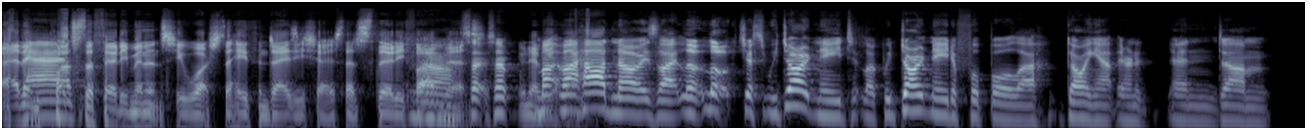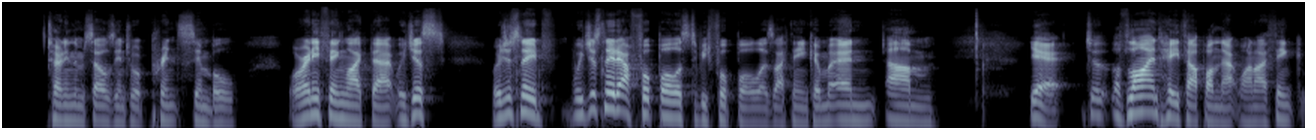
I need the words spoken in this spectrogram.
adding and- plus the thirty minutes you watch the Heath and Daisy shows, that's thirty-five No, minutes. So, so my, my hard no is like, look, look, just we don't need look, we don't need a footballer going out there and and um turning themselves into a prince symbol or anything like that. We just we just need we just need our footballers to be footballers, I think, and and um. Yeah, I've lined Heath up on that one. I think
